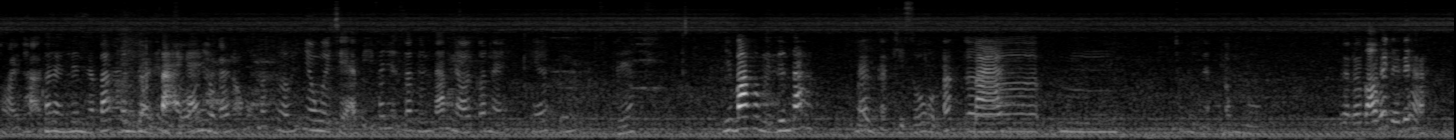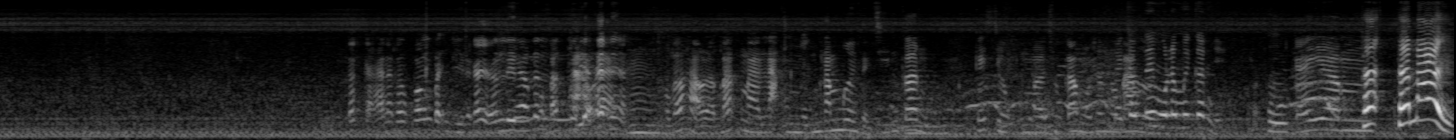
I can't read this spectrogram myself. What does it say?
Sỏi thận. Có này lên là bác cho cái tài cái nhiều cái nó cũng bất thường. Nhiều người trẻ bị phát hiện ra tuyến giáp nhờ cân này. Thế? Thế à? Như bác không bị tuyến giáp. Các chỉ số của bác uh, um, âm một Rồi nó báo hết đến đấy hả tất cả là có, có cái bệnh gì là cái nó lên của bác Thảo hết này. Ừ. của bác Hảo là bác là nặng 50,9 cân cái chiều mà chiều cao Mày 163 trong tay rồi 150 cân nhỉ? cái um, Thế, Thêm ơi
